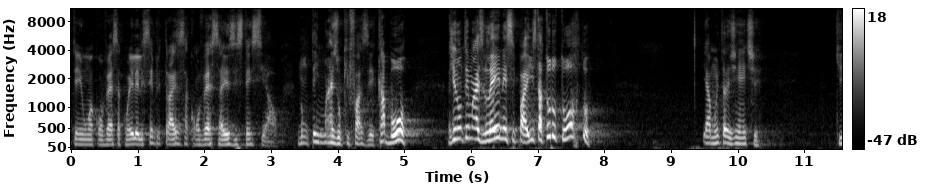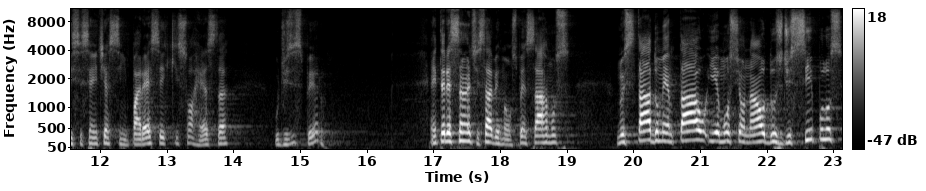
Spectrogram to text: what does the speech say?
tenho uma conversa com ele, ele sempre traz essa conversa existencial não tem mais o que fazer, acabou. A gente não tem mais lei nesse país, está tudo torto. E há muita gente que se sente assim, parece que só resta o desespero. É interessante, sabe, irmãos, pensarmos no estado mental e emocional dos discípulos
